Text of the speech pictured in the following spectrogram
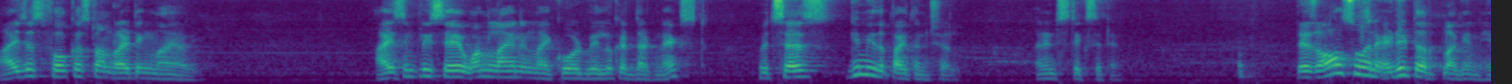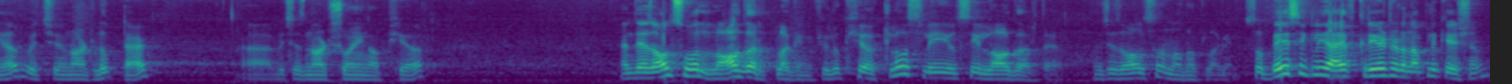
I just focused on writing Mayavi. I simply say one line in my code, we'll look at that next, which says, give me the Python shell, and it sticks it in. There's also an editor plugin here, which you've not looked at, uh, which is not showing up here. And there's also a logger plugin. If you look here closely, you'll see logger there, which is also another plugin. So basically, I've created an application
